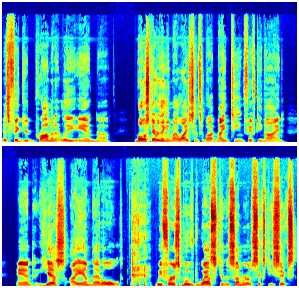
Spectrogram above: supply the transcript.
has figured prominently in uh, most everything in my life since about 1959. And yes, I am that old. we first moved west in the summer of 66.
